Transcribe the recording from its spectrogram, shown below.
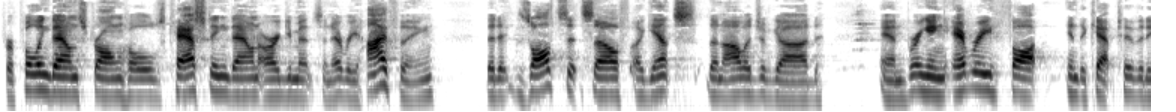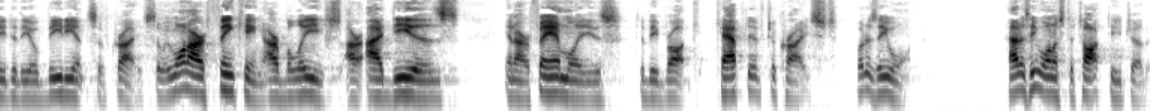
for pulling down strongholds, casting down arguments and every high thing that exalts itself against the knowledge of God and bringing every thought into captivity to the obedience of Christ. So we want our thinking, our beliefs, our ideas in our families to be brought captive to Christ. What does He want? How does He want us to talk to each other?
